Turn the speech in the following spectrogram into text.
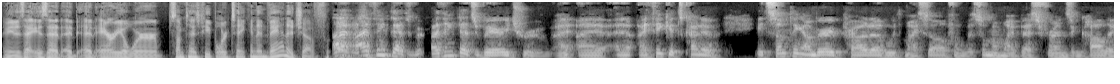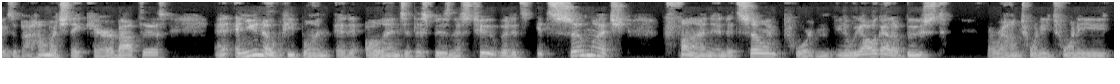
I mean, is that is that an area where sometimes people are taken advantage of? I, I think that's I think that's very true. I, I I think it's kind of it's something I'm very proud of with myself and with some of my best friends and colleagues about how much they care about this and, and you know people in, at all ends of this business too but it's it's so much fun and it's so important you know we all got a boost around 2020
